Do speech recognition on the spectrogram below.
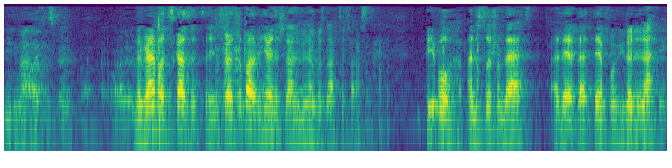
Not like his grandfather. The grandfather discussed it. So he just wrote at the bottom, here in the Shalim, the minhag was not to fast. People understood from that, and there, that therefore you don't do nothing.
